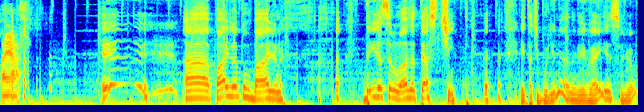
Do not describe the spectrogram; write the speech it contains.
Palhaço. Ah, página por página. Desde a celulose até as tintas. ele tá te bulinando, amigo. É isso, viu?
